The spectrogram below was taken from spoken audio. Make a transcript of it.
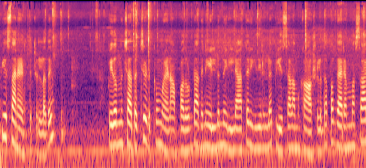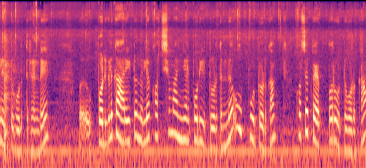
പീസാണ് എടുത്തിട്ടുള്ളത്. അപ്പോൾ ഇതൊന്ന് ചതച്ചെടുക്കും വേണം. അപ്പോൾ അതുകൊണ്ട് അതിന് എല്ലൊന്നും ഇല്ലാത്ത രീതിയിലുള്ള പീസാണ് നമുക്ക് ആവശ്യമുള്ളത്. അപ്പോൾ ഗരം മസാല ഇട്ട് കൊടുത്തിട്ടുണ്ട്. പൊടികൾ കാറിയിട്ടൊന്നുമില്ല കുറച്ച് മഞ്ഞൾപ്പൊടി ഇട്ട് കൊടുത്തിട്ടുണ്ട്. ഉപ്പ് ഇട്ട് കൊടുക്കാം. കുറച്ച് പെപ്പറും ഇട്ട് കൊടുക്കാം.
